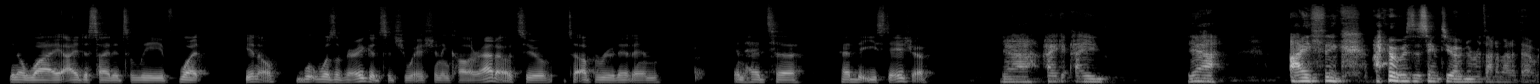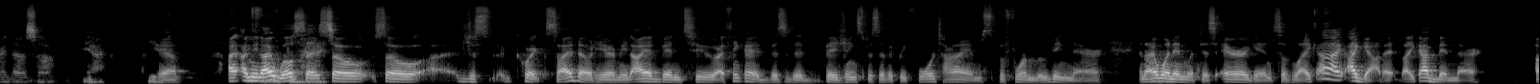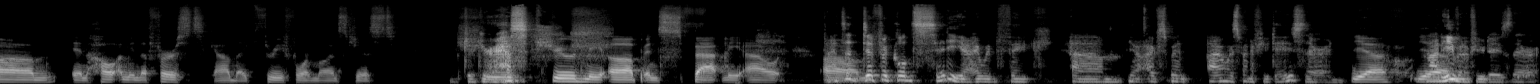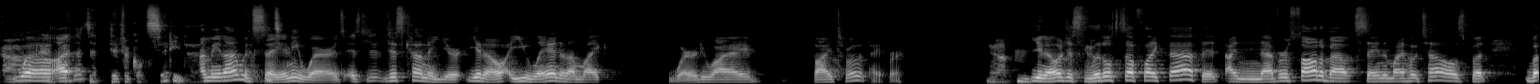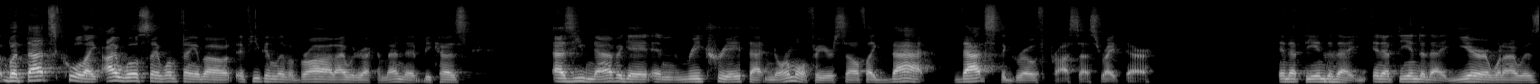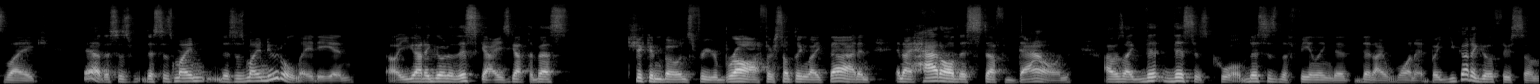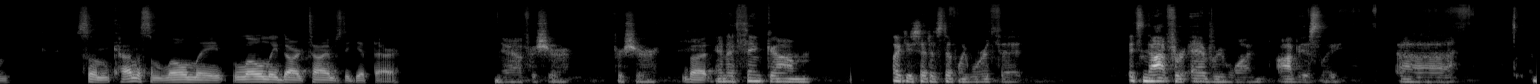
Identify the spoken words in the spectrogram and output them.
you know why I decided to leave what you know w- was a very good situation in Colorado to to uproot it and and head to head to East Asia. Yeah, I, I yeah, I think I was the same too. I've never thought about it that way though. So yeah, yeah. I, I mean, I will say so. So, uh, just a quick side note here. I mean, I had been to, I think I had visited Beijing specifically four times before moving there, and I went in with this arrogance of like, I, I got it. Like I've been there. Um, and how, I mean, the first, God, like three, four months just kick your ass, chewed me up and spat me out. That's um, a difficult city, I would think. Um, you know, I've spent, I only spent a few days there, and yeah, yeah, not even a few days there. Uh, well, I, that's a difficult city. To, I mean, I would say anywhere. It's, it's just kind of your, you know, you land, and I'm like, where do I buy toilet paper? Yeah. You know, just yeah. little stuff like that that I never thought about staying in my hotels, but but but that's cool. Like I will say one thing about if you can live abroad, I would recommend it because as you navigate and recreate that normal for yourself, like that that's the growth process right there. And at the end of mm-hmm. that and at the end of that year when I was like, yeah, this is this is my this is my noodle lady and uh, you got to go to this guy. He's got the best chicken bones for your broth or something like that and and I had all this stuff down I was like this is cool. This is the feeling that that I wanted. But you got to go through some some kind of some lonely lonely dark times to get there. Yeah for sure. For sure. But and I think um like you said it's definitely worth it. It's not for everyone obviously. Uh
